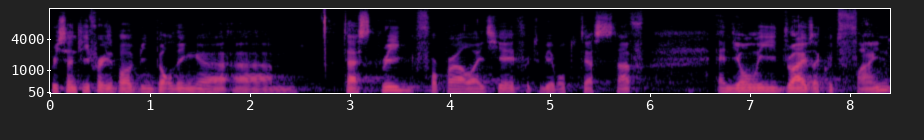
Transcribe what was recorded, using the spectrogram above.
recently, for example, I've been building a um, test rig for Parallel ATA for to be able to test stuff. And the only drives I could find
